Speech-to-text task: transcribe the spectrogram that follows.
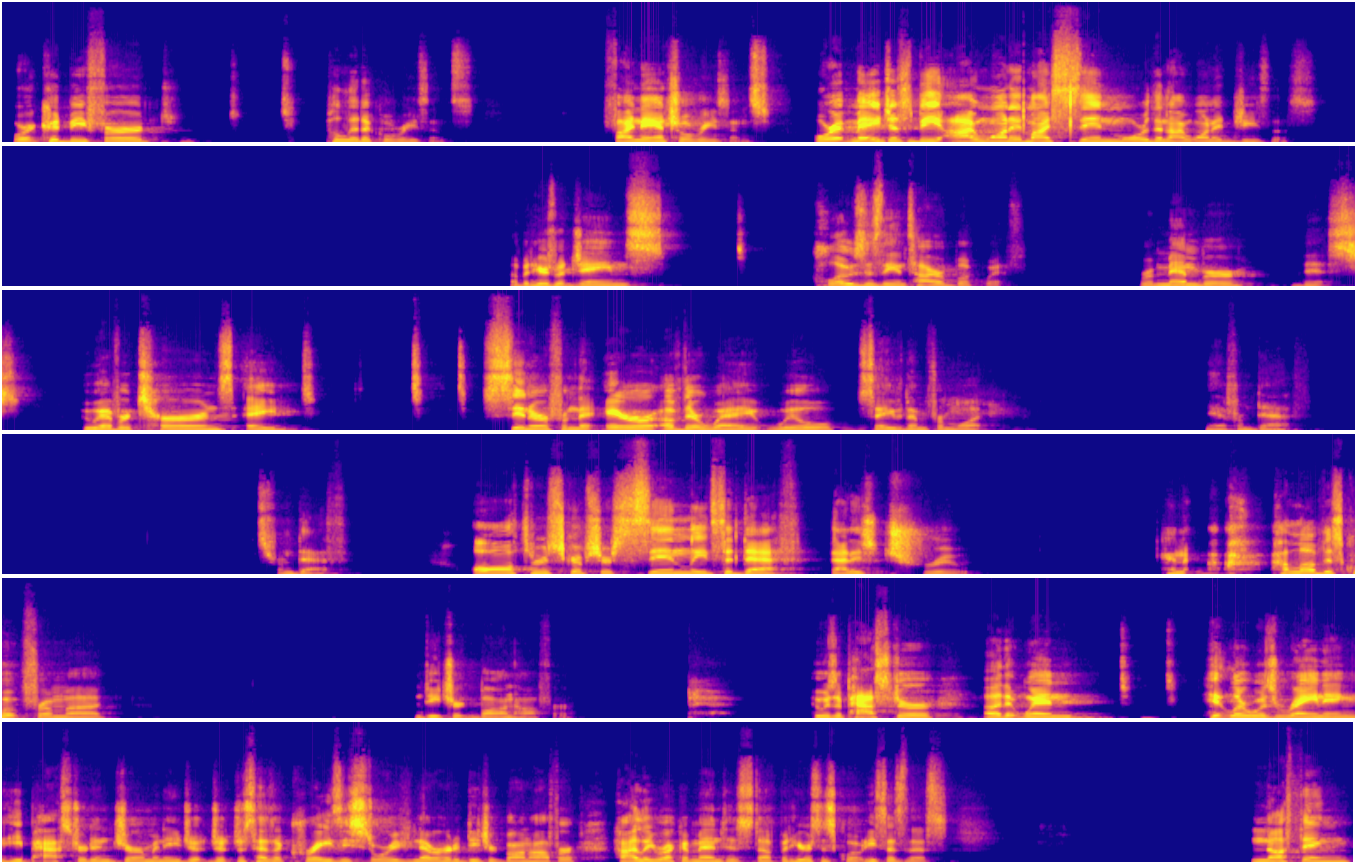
Or it could be for political reasons, financial reasons, or it may just be I wanted my sin more than I wanted Jesus. Uh, but here's what James closes the entire book with Remember this whoever turns a sinner from the error of their way will save them from what? Yeah, from death. It's from death. All through Scripture, sin leads to death. That is true. And I love this quote from uh, Dietrich Bonhoeffer, who was a pastor uh, that when Hitler was reigning. He pastored in Germany. Just has a crazy story. If you've never heard of Dietrich Bonhoeffer, highly recommend his stuff. But here's his quote. He says this Nothing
